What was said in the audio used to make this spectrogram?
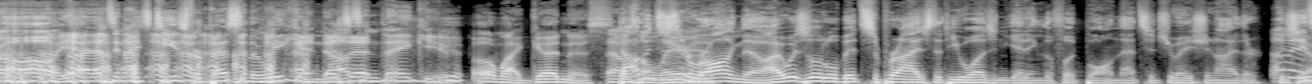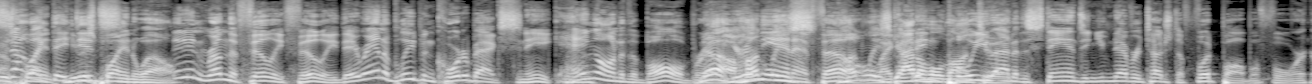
oh yeah, that's a nice tease for best of the weekend, Dawson. Thank you. Oh my goodness! That was Dobbins isn't wrong though. I was a little bit surprised that he wasn't getting the football in that situation either. I 'Cause mean, he it's was not playing, like they he did. was playing well. They didn't run the Philly Philly. They ran a bleeping quarterback sneak. Hang on to the ball, bro. No, You're Huntley's- in the NFL. Huntley's like, gotta I didn't hold pull on you to out of the stands and you've never touched a football before.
